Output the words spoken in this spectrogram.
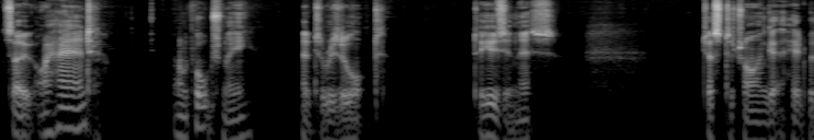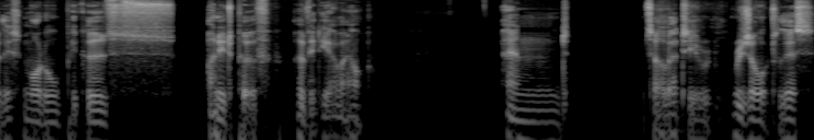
So I had, unfortunately, had to resort to using this just to try and get ahead with this model because I need to put a, video out. And so I've had to resort to this.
